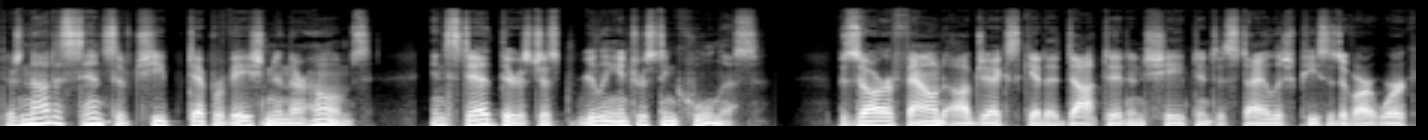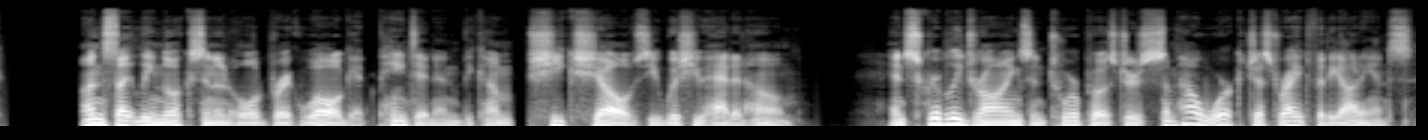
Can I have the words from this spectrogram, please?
there's not a sense of cheap deprivation in their homes. Instead, there's just really interesting coolness. Bizarre found objects get adopted and shaped into stylish pieces of artwork. Unsightly nooks in an old brick wall get painted and become chic shelves you wish you had at home and scribbly drawings and tour posters somehow work just right for the audience.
